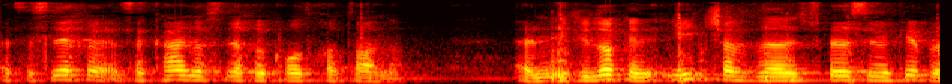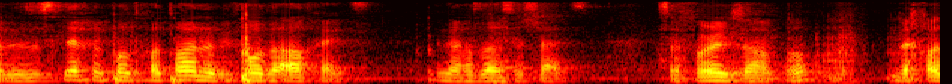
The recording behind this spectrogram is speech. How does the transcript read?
It's a slicha, it's a kind of slicha called chatana. And if you look in each of the Shviras Yom Kippur, there's a slicha called chatana before the Al Chait, in the Chazal. So for example, the, the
